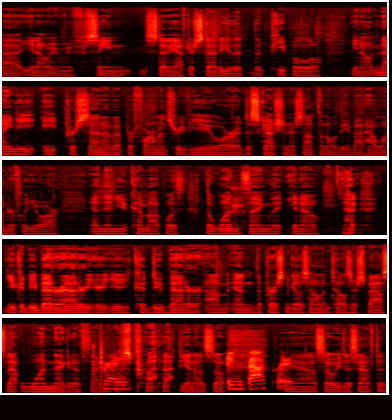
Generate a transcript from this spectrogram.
uh, you know, we've seen study after study that, that people, you know, 98% of a performance review or a discussion or something will be about how wonderful you are and then you come up with the one thing that you know you could be better at or you, you could do better um, and the person goes home and tells their spouse that one negative thing right. was brought up you know so exactly yeah so we just have to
